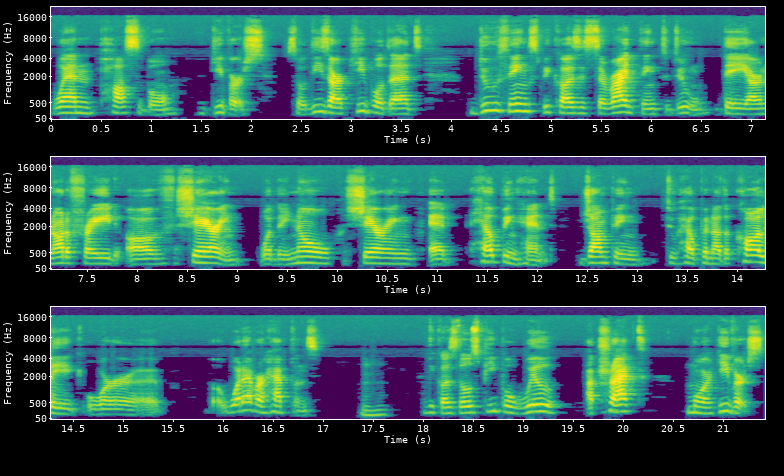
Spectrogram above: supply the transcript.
when possible, givers. So these are people that do things because it's the right thing to do. They are not afraid of sharing what they know, sharing a helping hand, jumping to help another colleague or uh, whatever happens. Mm-hmm. Because those people will attract more givers.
